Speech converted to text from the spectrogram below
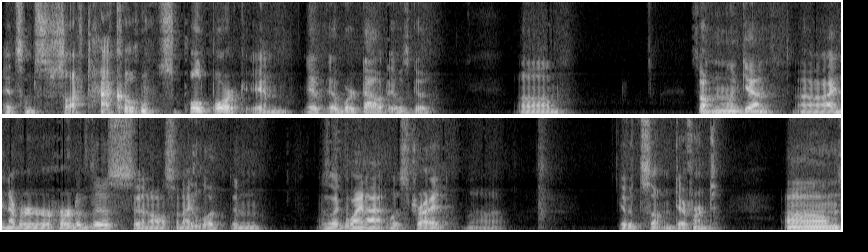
had some soft tacos, pulled pork, and it, it worked out. It was good. Um, something again, uh, I never heard of this, and all of a sudden I looked and I was like, why not? Let's try it. Uh, give it something different. Um,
